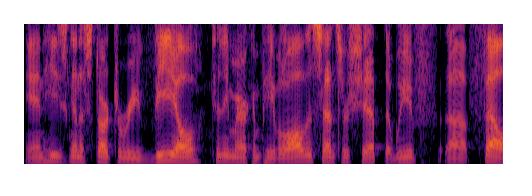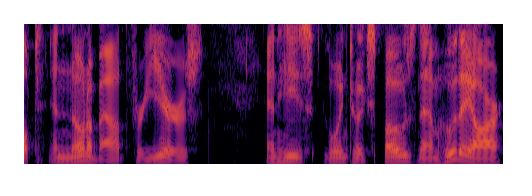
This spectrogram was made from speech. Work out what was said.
and he's going to start to reveal to the American people all the censorship that we've uh, felt and known about for years. And he's going to expose them, who they are,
